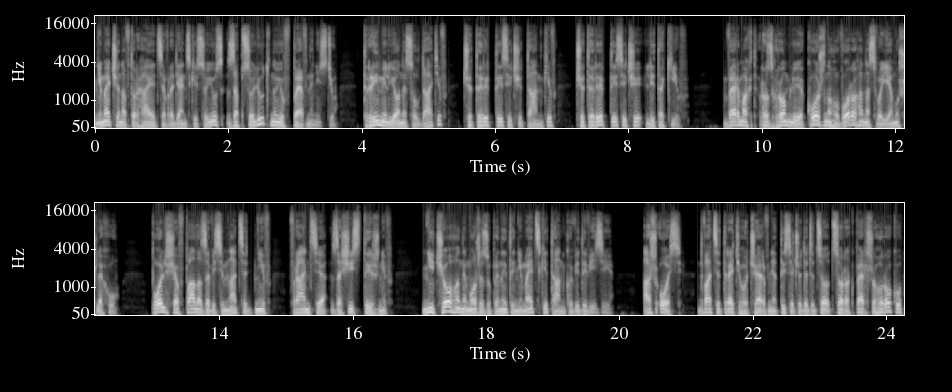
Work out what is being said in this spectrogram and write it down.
Німеччина вторгається в Радянський Союз з абсолютною впевненістю: 3 мільйони солдатів, 4 тисячі танків, 4 тисячі літаків. Вермахт розгромлює кожного ворога на своєму шляху. Польща впала за 18 днів, Франція за 6 тижнів. Нічого не може зупинити німецькі танкові дивізії. Аж ось, 23 червня 1941 року,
